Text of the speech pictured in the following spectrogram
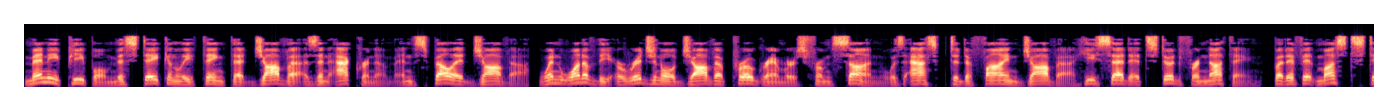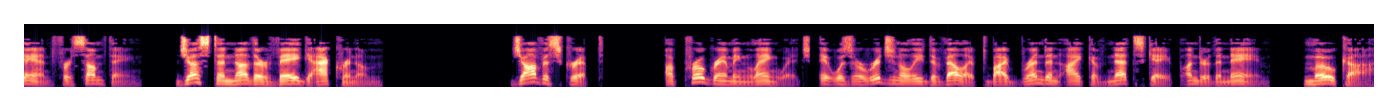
Many people mistakenly think that Java is an acronym and spell it Java. When one of the original Java programmers from Sun was asked to define Java, he said it stood for nothing, but if it must stand for something, just another vague acronym. JavaScript a programming language, it was originally developed by Brendan Eich of Netscape under the name Mocha,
